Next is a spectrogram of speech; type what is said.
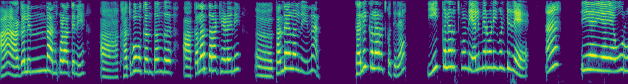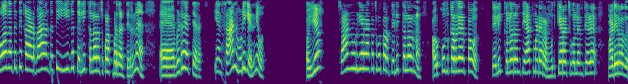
ಆ ಆಗಲಿಂದ ಅನ್ಕೊಳತ್ತೀನಿ ಆ, ಹಚ್ಕೋಬೇಕಂತಂದು ಆ ಕಲರ್ ತರ ಕೇಳೇನಿ. ತಂದೆ ಅಲ್ಲ ನೀನ ತಲೆ ಕಲರ್ ಹಚ್ಕೋತೀರ? ಈ ಕಲರ್ ಹಚ್ಕೊಂಡು ಎಲ್ಲಿ ಮೆರವಣಿಗೆ ಹೊಂಟಿದೆ, ಆ? ಏ ಏ ಊರು ಹೋಗಂತತಿ ಕಾಡ್ ಬಾ ಅಂತತಿ ಈಗ ತಲೆ ಕಲರ್ ಹಚ್ಕೊಳಕ್ ಬಡ್ದಾಡ್ತೀರನ ಏ ಬಿಡ್ರಿ ಅತ್ತಾರ ಏನ್ ಸಣ್ಣ ಹುಡುಗಿ ನೀವು? ಅಯ್ಯ ಸಣ್ಣ ಹುಡುಗಿಯರ್ ಯಾಕೆ ಹಚ್ಕೋತಾರ ತಲೆ ಕಲರ್ನ ಅವ್ರ ಕೂದಲು ಕರಗ ಇರ್ತಾವ. ತಲೆ ಕಲರ್ ಅಂತ ಯಾಕೆ ಮಾಡ್ಯಾರ? ಮುದುಕ್ಯಾರ ಹಚ್ಕೊಲ್ಲ ಅಂತೇಳಿ ಮಾಡಿರೋದು.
